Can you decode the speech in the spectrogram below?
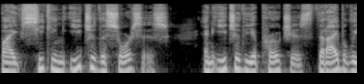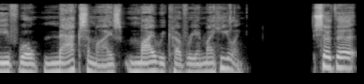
by seeking each of the sources and each of the approaches that I believe will maximize my recovery and my healing. So the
